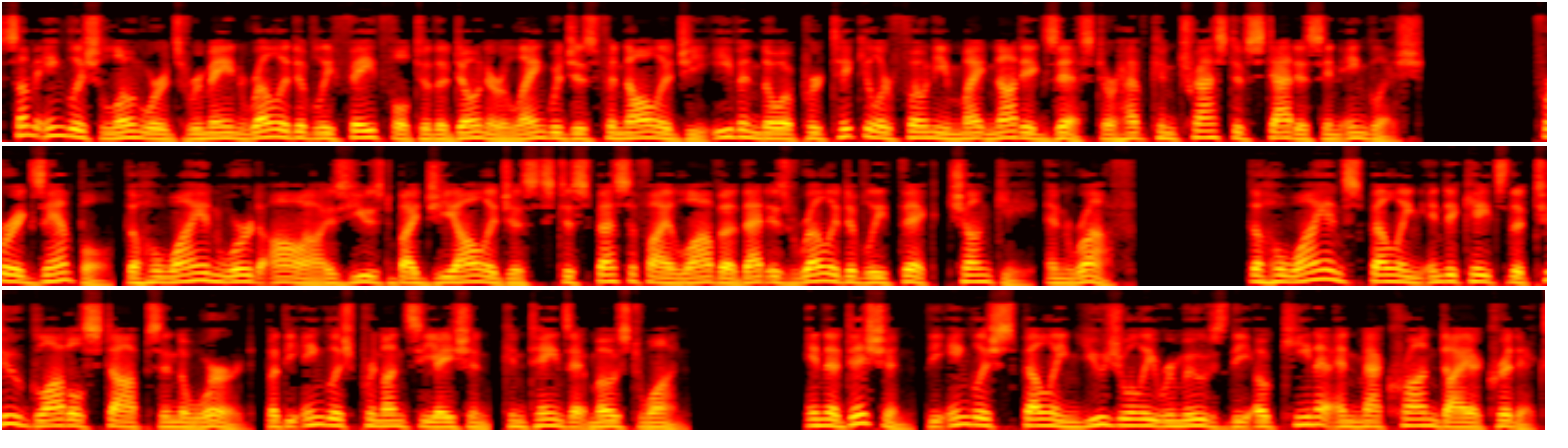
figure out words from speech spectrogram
Some English loanwords remain relatively faithful to the donor language's phonology even though a particular phoneme might not exist or have contrastive status in English. For example, the Hawaiian word a'a is used by geologists to specify lava that is relatively thick, chunky, and rough. The Hawaiian spelling indicates the two glottal stops in the word, but the English pronunciation, contains at most one. In addition, the English spelling usually removes the Okina and Macron diacritics.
